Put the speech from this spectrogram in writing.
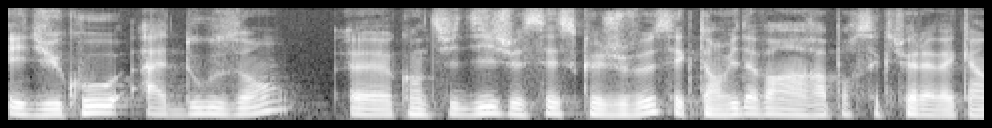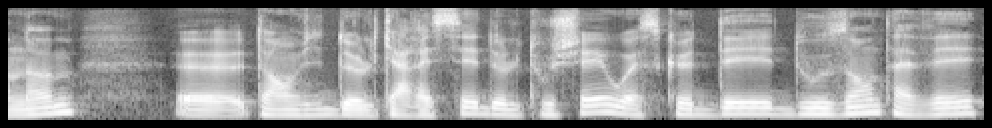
Et du coup, à 12 ans, euh, quand tu dis je sais ce que je veux, c'est que tu as envie d'avoir un rapport sexuel avec un homme, euh, tu envie de le caresser, de le toucher, ou est-ce que dès 12 ans, tu avais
